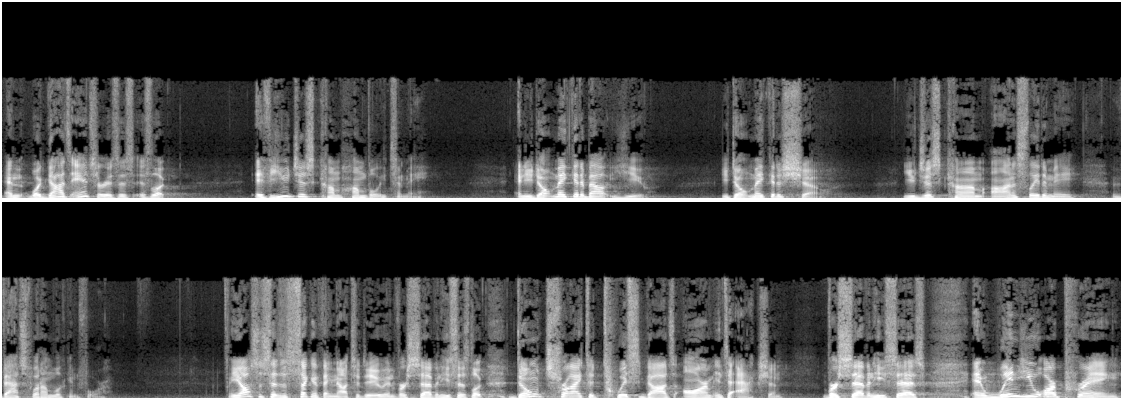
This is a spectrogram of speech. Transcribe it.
and what God's answer is, is, is look, if you just come humbly to me, and you don't make it about you, you don't make it a show, you just come honestly to me, that's what I'm looking for. He also says a second thing not to do in verse 7. He says, Look, don't try to twist God's arm into action. Verse 7, he says, And when you are praying,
